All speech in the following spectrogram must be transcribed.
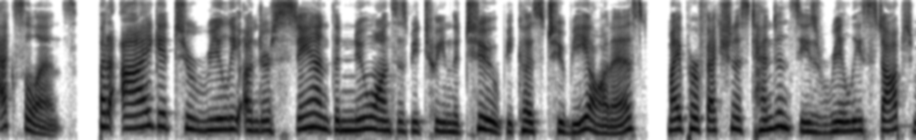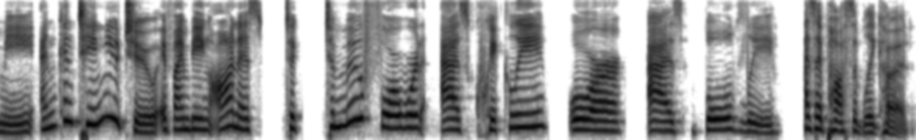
excellence. But I get to really understand the nuances between the two because to be honest, my perfectionist tendencies really stopped me and continue to, if I'm being honest, to, to move forward as quickly or as boldly as I possibly could.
